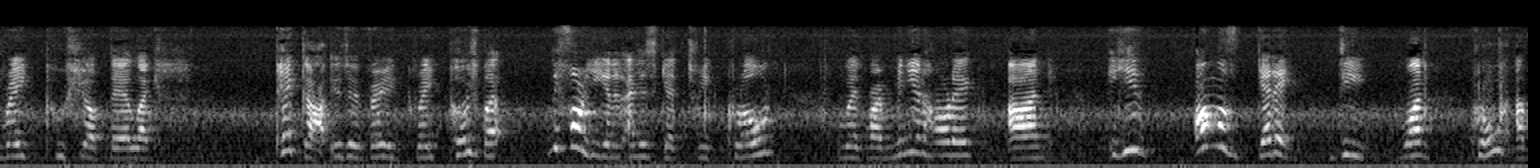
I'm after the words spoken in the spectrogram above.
great push up there. Like Pekka is a very great push, but before he get it, I just get three crone with my minion heartache, and he's almost getting the one crone up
